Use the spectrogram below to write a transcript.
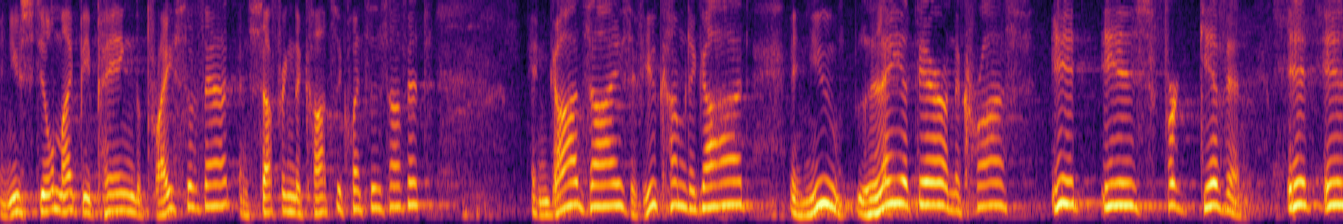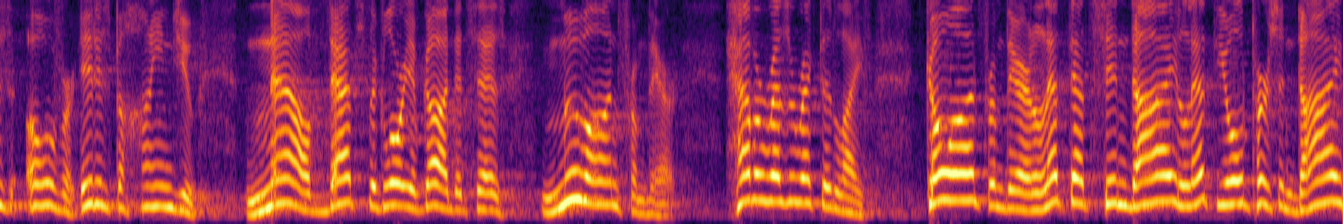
And you still might be paying the price of that and suffering the consequences of it. In God's eyes, if you come to God and you lay it there on the cross, it is forgiven. It is over. It is behind you. Now, that's the glory of God that says, move on from there. Have a resurrected life. Go on from there. Let that sin die. Let the old person die.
